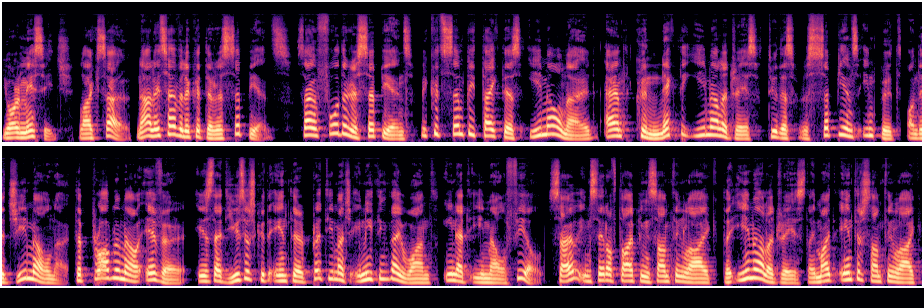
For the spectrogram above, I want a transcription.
your message, like so. Now let's have a look at the recipients. So for the recipients, we could simply take this email node and connect the email address to this recipient's input on the Gmail node. The problem, however, is that users could enter pretty much anything they want in that email field. So instead of typing something like the email address, they might enter something like,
